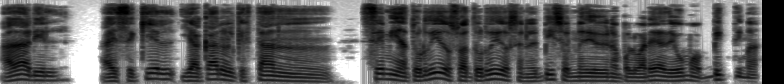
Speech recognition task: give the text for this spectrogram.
a Daryl, a Ezequiel y a Carol que están semi aturdidos o aturdidos en el piso en medio de una polvareda de humo víctima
